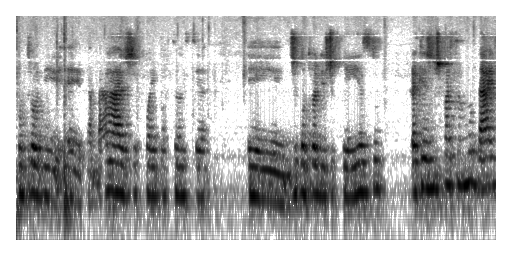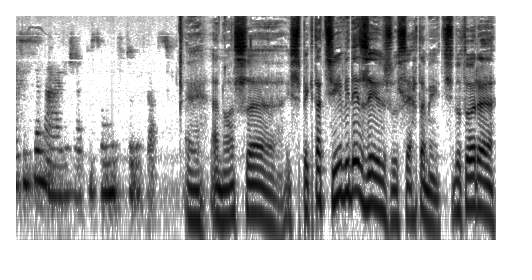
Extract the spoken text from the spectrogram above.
controle é, tabágico, a importância é, de controle de peso, para que a gente possa mudar esses cenários, já que são no futuro próximo. É, a nossa expectativa e desejo, certamente. Doutora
